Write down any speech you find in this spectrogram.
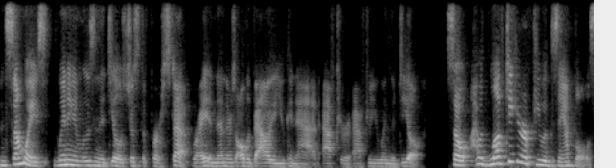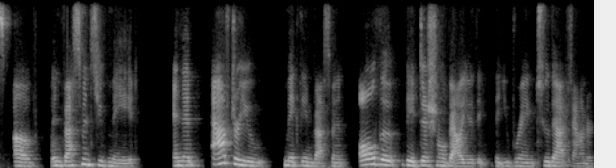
in some ways, winning and losing the deal is just the first step, right? And then there's all the value you can add after after you win the deal. So, I would love to hear a few examples of investments you've made, and then after you make the investment, all the, the additional value that, that you bring to that founder?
